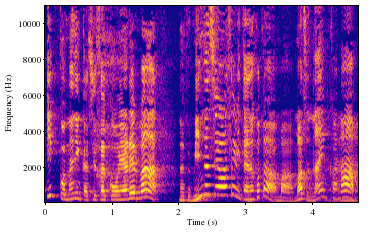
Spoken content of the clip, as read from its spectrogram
一個何か施策をやればなんかみんな幸せみたいなことは、まあ、まずないから、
